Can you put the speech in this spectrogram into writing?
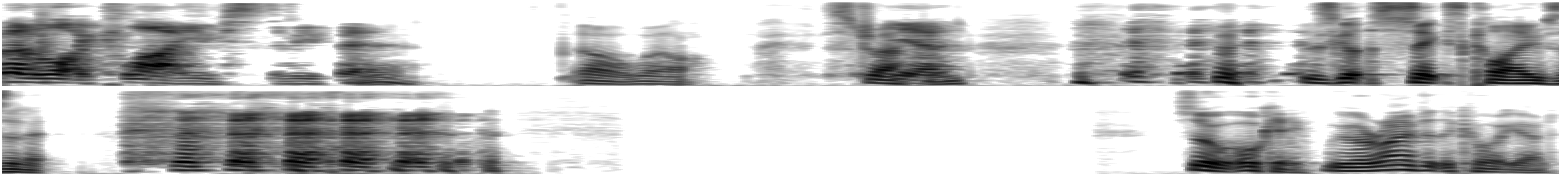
a lot of Clives, to be fair. Oh, well. Strapping. it's got six Clives in it. So, okay, we've arrived at the courtyard.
